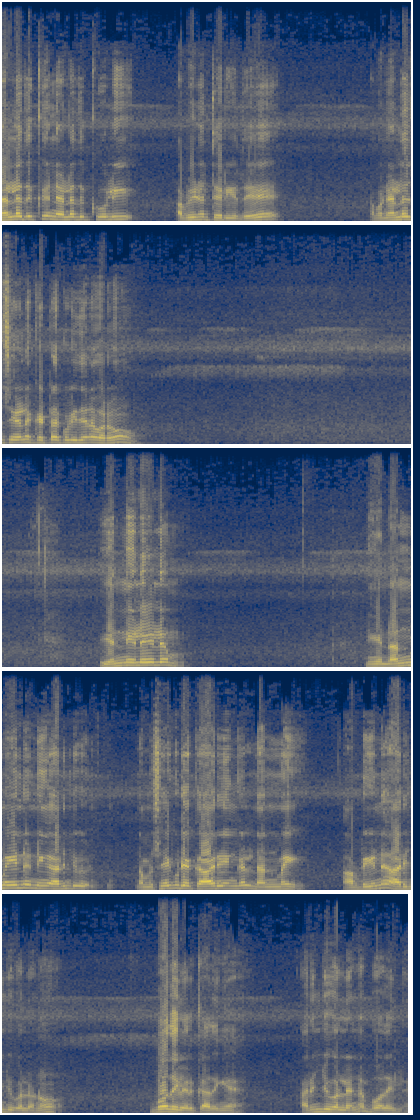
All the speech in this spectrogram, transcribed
நல்லதுக்கு நல்லது கூலி அப்படின்னு தெரியுது. அப்போ நல்லது செய்யலாம் கெட்ட குழி தானே வரும்? என் நிலையிலும் நீங்கள் நன்மைன்னு நீங்கள் அறிஞ்சு நம்ம செய்யக்கூடிய காரியங்கள் நன்மை அப்படின்னு அறிஞ்சு கொள்ளணும். போதையில் இருக்காதீங்க. அறிஞ்சு கொள்ளன்னா போதையில்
